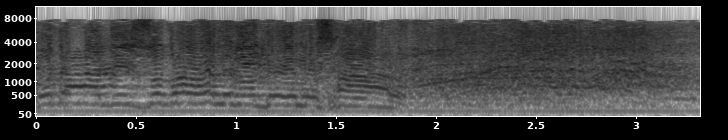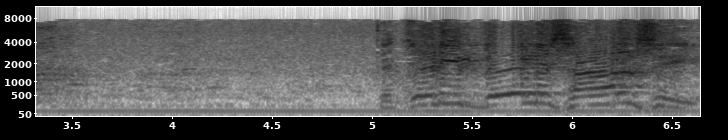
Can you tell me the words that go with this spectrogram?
خدا دی زبان بھی بے مثال۔ جڑی بے مثال سی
